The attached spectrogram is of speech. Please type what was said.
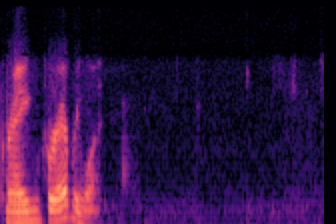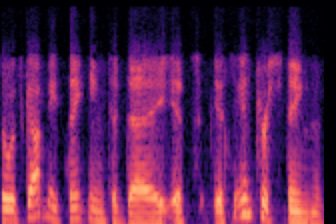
praying for everyone. So it's got me thinking today. It's it's interesting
